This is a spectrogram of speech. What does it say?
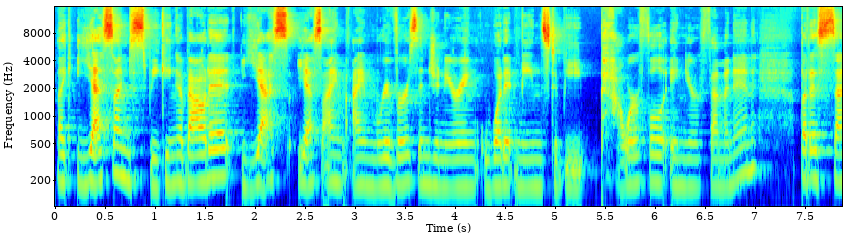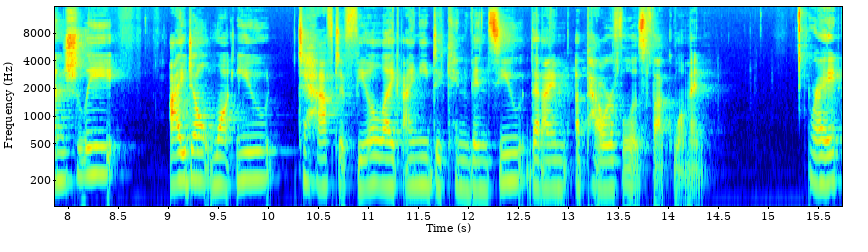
like yes i'm speaking about it yes yes i'm i'm reverse engineering what it means to be powerful in your feminine but essentially i don't want you to have to feel like I need to convince you that I'm a powerful as fuck woman. Right?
